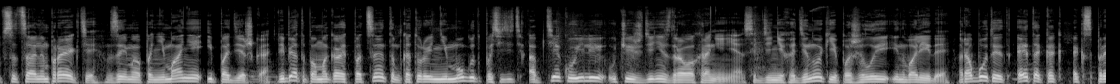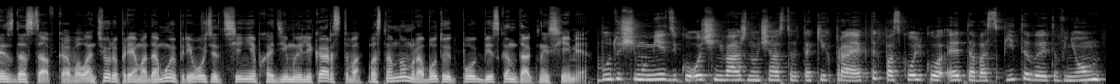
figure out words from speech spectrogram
в социальном проекте «Взаимопонимание и поддержка». Ребята помогают пациентам, которые не могут посетить аптеку или учреждение здравоохранения. Среди них одинокие пожилые инвалиды. Работает это как экспресс-доставка. Волонтеры прямо домой привозят все необходимые лекарства. В основном работают по бесконтактной схеме. Будущему медику очень важно участвовать в таких проектах, поскольку это воспитывает в нем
